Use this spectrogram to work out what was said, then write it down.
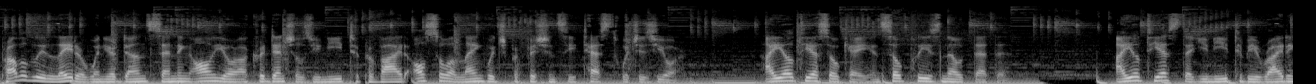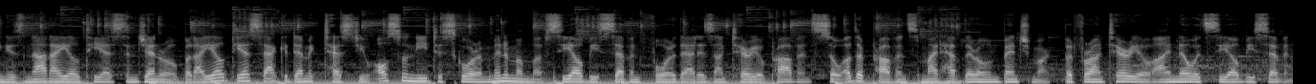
Probably later when you're done sending all your credentials you need to provide also a language proficiency test which is your IELTS OK, and so please note that the IELTS that you need to be writing is not IELTS in general, but IELTS academic test you also need to score a minimum of CLB 7 for that is Ontario province, so other province might have their own benchmark, but for Ontario I know it's CLB 7.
